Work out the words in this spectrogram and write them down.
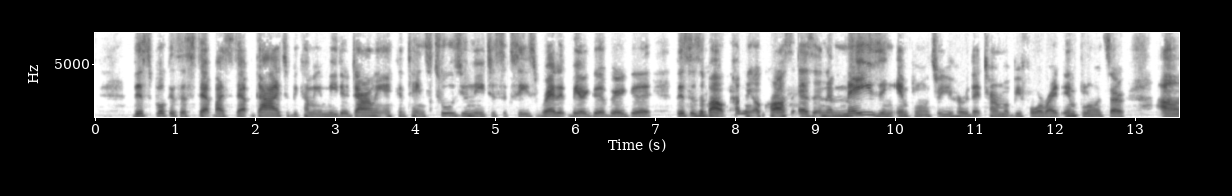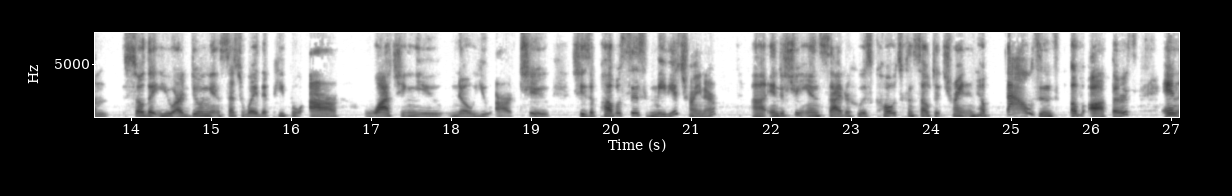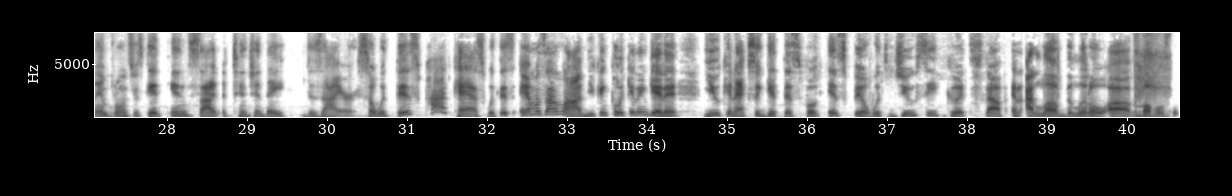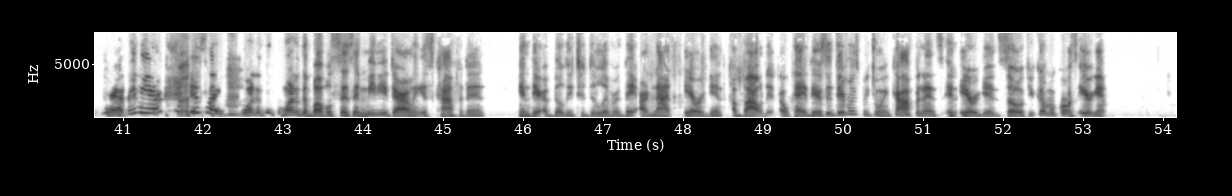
This book is a step by step guide to becoming a media darling and contains tools you need to succeed. Read it. Very good. Very good. This is about coming across as an amazing influencer. You heard that term before, right? Influencer. Um, so that you are doing it in such a way that people are watching you know you are too. She's a publicist, media trainer, uh, industry insider who has coached, consulted, trained, and helped thousands of authors and influencers get inside attention they desire. So with this podcast, with this Amazon Live, you can click it and get it. You can actually get this book. It's filled with juicy, good stuff. And I love the little uh, bubbles that you have in here. It's like one of the one of the bubbles says a media darling is confident in their ability to deliver. They are not arrogant about it. Okay. There's a difference between confidence and arrogance. So if you come across arrogant,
